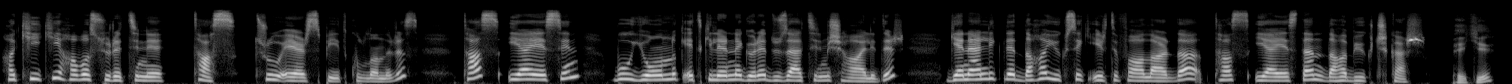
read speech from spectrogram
hakiki hava süretini TAS, True Airspeed kullanırız. TAS, EIS'in bu yoğunluk etkilerine göre düzeltilmiş halidir. Genellikle daha yüksek irtifalarda TAS, EIS'ten daha büyük çıkar. Peki,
